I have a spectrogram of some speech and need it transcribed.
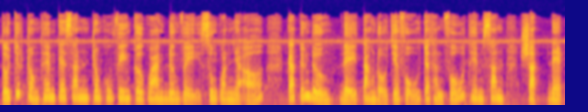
tổ chức trồng thêm cây xanh trong khuôn viên cơ quan, đơn vị xung quanh nhà ở, các tuyến đường để tăng độ che phủ cho thành phố thêm xanh, sạch, đẹp,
